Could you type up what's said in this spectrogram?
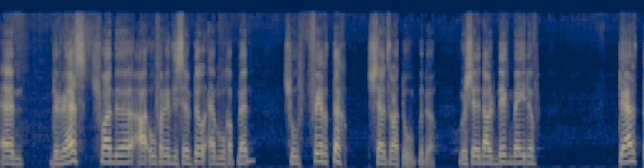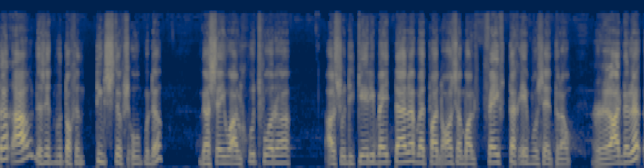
En de rest van de uh, overheidscentra hebben we gepland zo'n 40 centra te openen. We zijn al dicht bij de 30 al, dus het moet nog een 10 stuks openen. Dan zijn we al goed voor, uh, als we die keer bij tellen, met van ons al 50 infocentra landelijk.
